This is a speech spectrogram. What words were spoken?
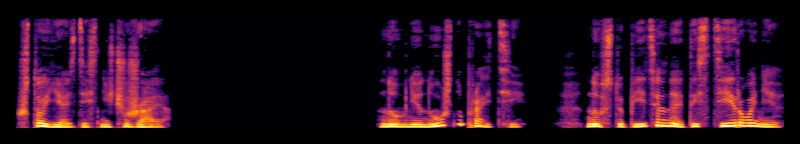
что я здесь не чужая. Но мне нужно пройти на вступительное тестирование.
